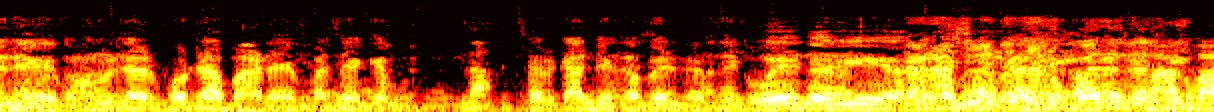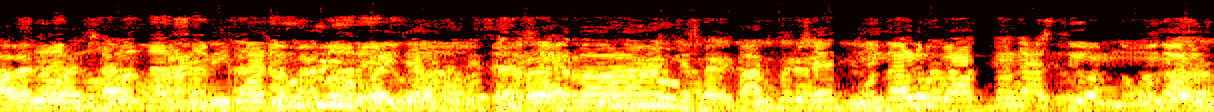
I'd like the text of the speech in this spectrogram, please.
અને મામલતદાર ફોટા પાડે. પછી કે સરકારને ખબર નથી. ઉનાળુ પાક નો નાશ થયો અમને. ઉનાળુ.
